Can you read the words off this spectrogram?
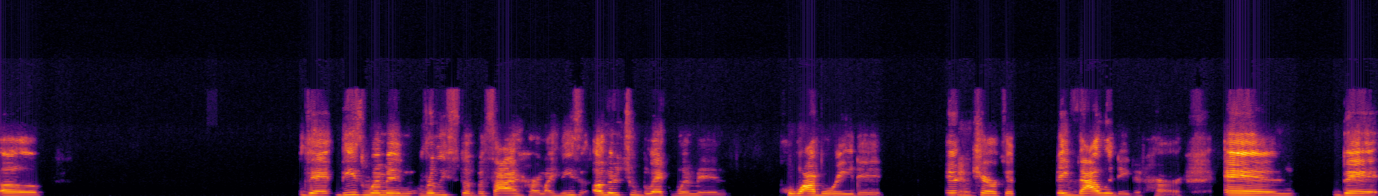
of that these women really stood beside her. Like these other two black women corroborated yeah. Cherica's they validated her and that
